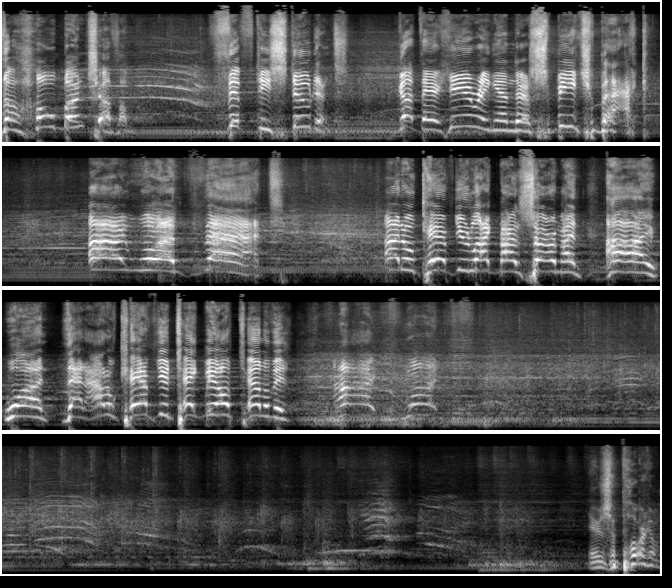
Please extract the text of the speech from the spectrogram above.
The whole bunch of them, 50 students, got their hearing and their speech back. I want that. I don't care if you like my sermon. I want that. I don't care if you take me off television. I want There's a portal.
